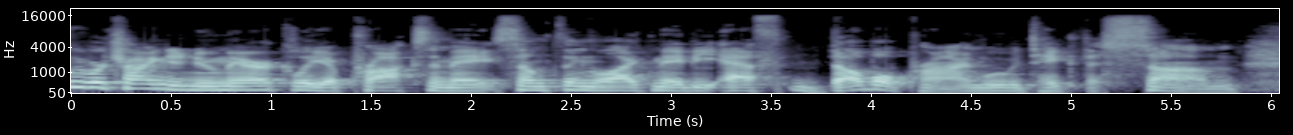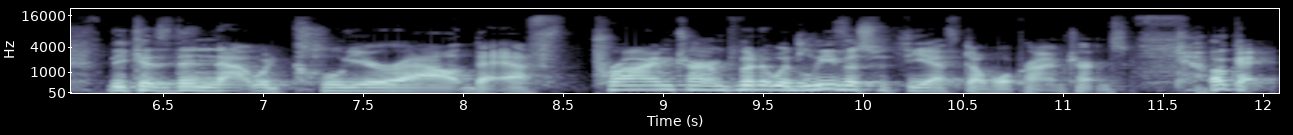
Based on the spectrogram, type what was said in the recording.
we were trying to numerically approximate something like maybe f double prime, we would take the sum because then that would clear out the f prime terms, but it would leave us with the f double prime terms. Okay,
